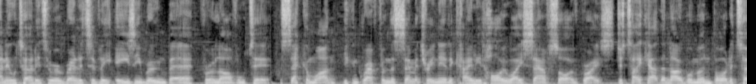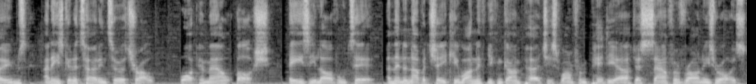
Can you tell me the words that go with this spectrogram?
and it will turn into a relatively easy rune bear for a larval tear. The second one you can grab from the cemetery near the Caelid Highway South Site of Grace. Just take out the nobleman by the tombs and he's going to turn into a troll. Wipe him out, bosh, easy larval tear. And then another cheeky one, if you can go and purchase one from Pidia, just south of Ranni's Rise.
